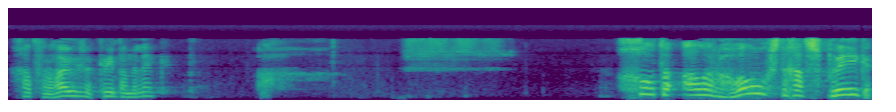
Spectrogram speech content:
Gaat verhuizen, krimp aan de lek. God de Allerhoogste gaat spreken.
